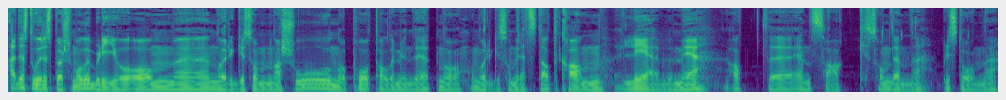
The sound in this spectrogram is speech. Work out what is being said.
Det store spørsmålet blir jo om eh, Norge som nasjon og påtalemyndigheten og Norge som rettsstat kan leve med at en sak som denne blir stående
